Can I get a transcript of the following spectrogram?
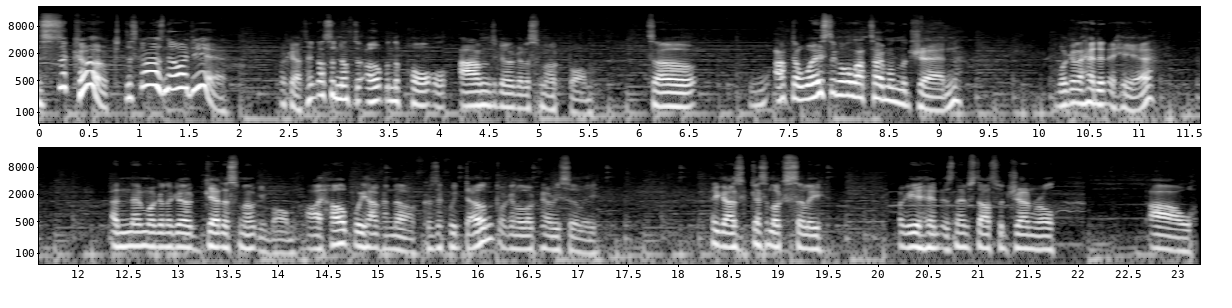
This is a cook. This guy has no idea. Okay, I think that's enough to open the portal and go get a smoke bomb. So, after wasting all that time on the gen, we're going to head into here. And then we're going to go get a smoky bomb. I hope we have enough, because if we don't, we're going to look very silly. Hey guys, guess it looks silly. I'll give you a hint, his name starts with General. Oh.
